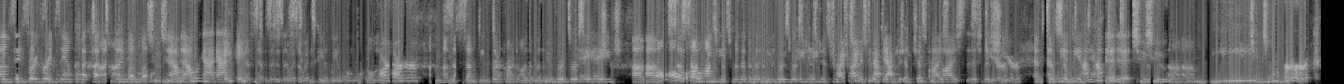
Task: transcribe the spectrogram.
um, for, for example, cut time and level two. Now, we're going to add eighth notes to this, so it's going to be a little, a little harder, um, something different on the maneuvers page. Um, also, on these rhythm maneuvers pages, try, try to adapt it just revised this year, and so we adapted it to um, need to work,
